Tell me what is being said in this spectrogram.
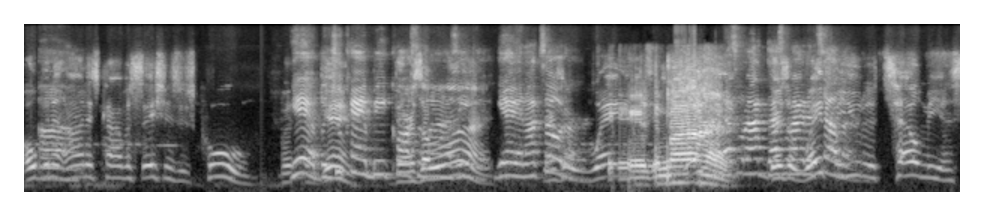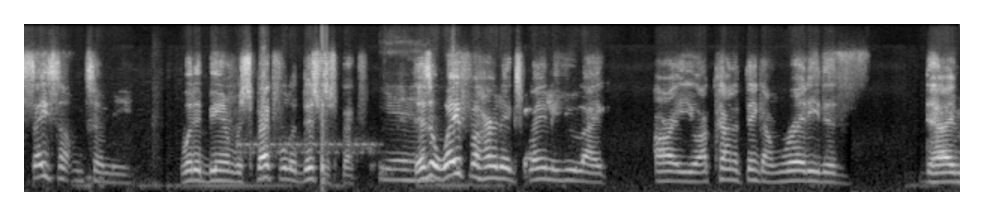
Open um, and honest conversations is cool. But yeah, again, but you can't be there's a line. Yeah, and I told there's her. A way, there's a line. That's what I. That's there's what a I way for her. you to tell me and say something to me, with it being respectful or disrespectful. Yeah. There's a way for her to explain to you, like, all right, yo, I kind of think I'm ready to, to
